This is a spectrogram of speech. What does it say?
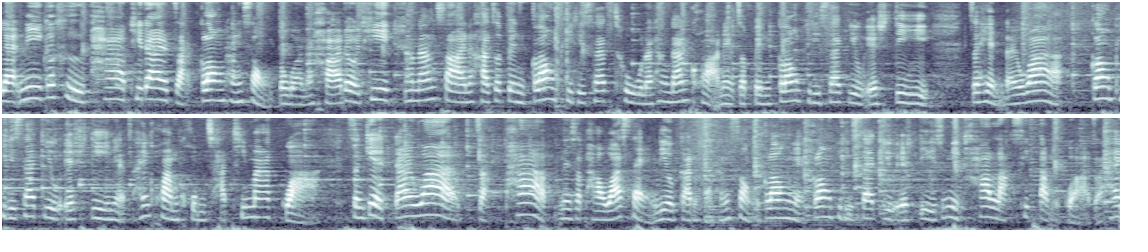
และนี่ก็คือภาพที่ได้จากกล้องทั้ง 2 ตัวนะคะ โดยที่ทางด้านซ้ายนะคะ จะเป็นกล้อง PTZ2 และทางด้านขวาเนี่ยจะเป็นกล้อง PTZ UHD จะเห็นได้ว่ากล้อง PTZ UHD เนี่ยจะให้ความคมชัดที่มากกว่า สังเกตได้ว่าจากภาพในสภาวะแสงเดียวกันของทั้ง 2 กล้องเนี่ย กล้อง PTZ UHD ซึ่งมีค่าลักซ์ที่ต่ำกว่า จะให้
